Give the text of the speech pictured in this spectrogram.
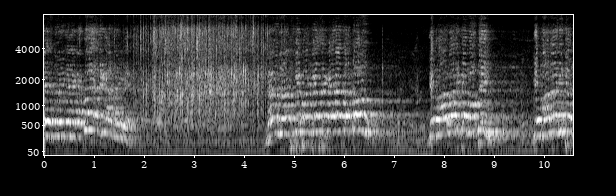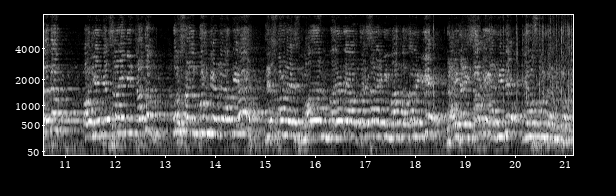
देशद्रोही कहने का कोई अधिकार नहीं है। मैं उन राष्ट्रीय पार्टियों से कहना चाहता हूँ ये मारवाड़ का मोदी ये मालानी का रजब और ये जैसानी की चाचम उस कल पुल के अंदर आती है जिस पुल ने इस मान मर्यादा और जैसानी की मान बचाने के लिए ढाई ढाई साल के कर दिए थे ये उस पुल का निर्भर है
